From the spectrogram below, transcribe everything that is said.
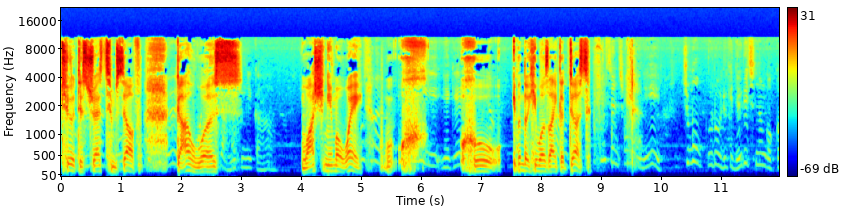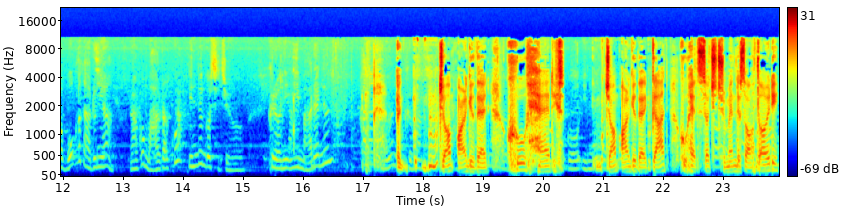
to distress himself. God was washing him away, who, who even though he was like a dust, Job argued that who had Job argued that God, who had such tremendous authority,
